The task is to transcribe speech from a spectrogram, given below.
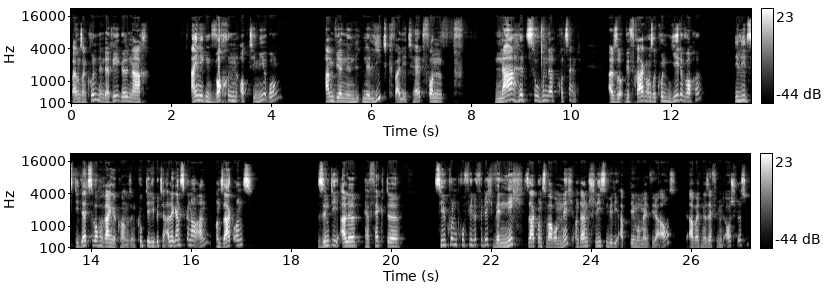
bei unseren Kunden in der Regel nach einigen Wochen Optimierung haben wir eine, eine Lead-Qualität von nahezu 100 Prozent. Also wir fragen unsere Kunden jede Woche, die Leads, die letzte Woche reingekommen sind, guck dir die bitte alle ganz genau an und sag uns, sind die alle perfekte Zielkundenprofile für dich? Wenn nicht, sag uns warum nicht und dann schließen wir die ab dem Moment wieder aus. Wir arbeiten ja sehr viel mit Ausschlüssen.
